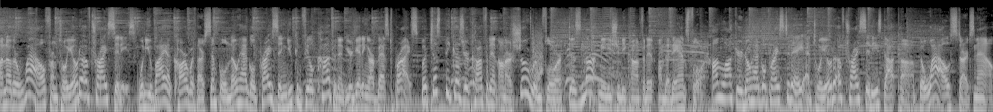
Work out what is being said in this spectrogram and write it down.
Another wow from Toyota of Tri Cities. When you buy a car with our simple no haggle pricing, you can feel confident you're getting our best price. But just because you're confident on our showroom floor does not mean you should be confident on the dance floor. Unlock your no haggle price today at toyotaoftricities.com. The wow starts now.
